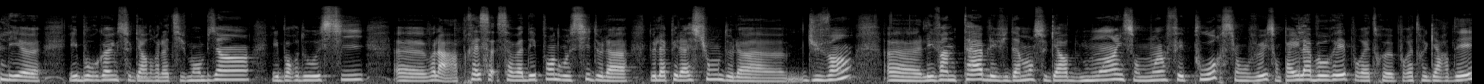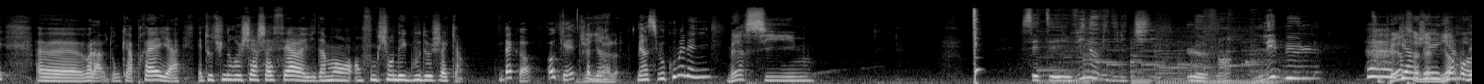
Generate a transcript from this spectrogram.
Les, euh, les Bourgognes se gardent relativement bien, les Bordeaux aussi. Euh, voilà. Après, ça, ça va dépendre aussi de la de l'appellation de la du vin. Euh, les vins de table, évidemment, se gardent moins. Ils sont moins faits pour, si on veut. Ils sont pas élaborés pour être pour être gardés. Euh, voilà. Donc après, il y a, il y a toute une recherche à faire, évidemment, en, en fonction des goûts de chacun. D'accord, ok, très Génial. bien. Merci beaucoup, Mélanie. Merci. C'était Vino Vidivici, le vin, les bulles. Super, ça, gardez, j'aime bien, moi.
